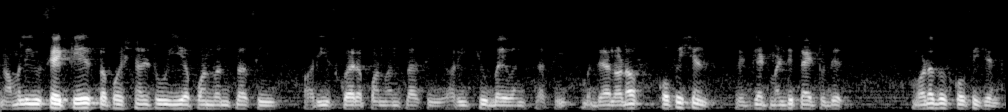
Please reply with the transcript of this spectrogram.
Normally you say K is proportional to E upon 1 plus E or E square upon 1 plus E or E cube by 1 plus E, but there are a lot of coefficients which get multiplied to this. What are those coefficients?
